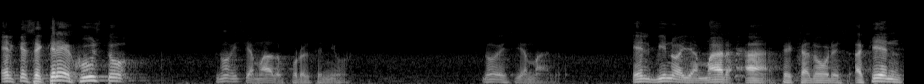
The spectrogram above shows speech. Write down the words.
El que se cree justo no es llamado por el Señor. No es llamado. Él vino a llamar a pecadores. Aquí en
